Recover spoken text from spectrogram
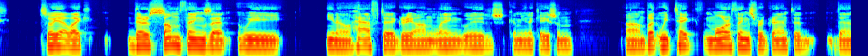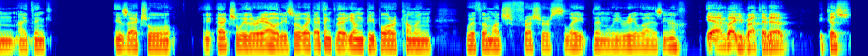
so, yeah, like, there's some things that we, you know, have to agree on language, communication. Um, but we take more things for granted than I think is actual actually the reality. So like I think that young people are coming with a much fresher slate than we realize, you know. Yeah, I'm glad you brought that up because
